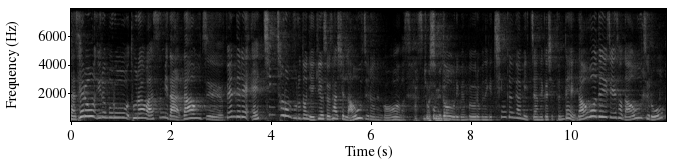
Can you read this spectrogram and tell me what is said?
자, 새로운 이름으로 돌아왔습니다. 나우즈. 팬들의 애칭처럼 부르던 얘기였어요. 사실 나우즈라는 건. 조금 맞습니다. 더 우리 멤버 여러분에게 친근감이 있지 않을까 싶은데 나우어데이즈에서 나우즈로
